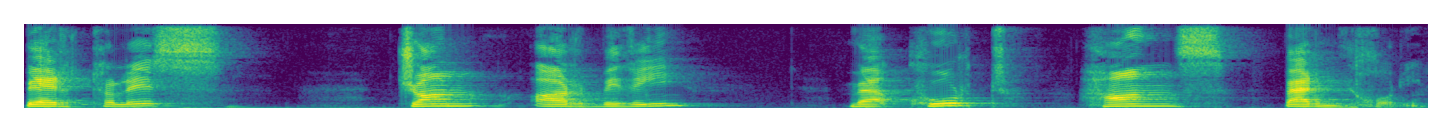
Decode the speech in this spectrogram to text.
برتلس، جان آربری و کورت هانس برمیخوریم.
